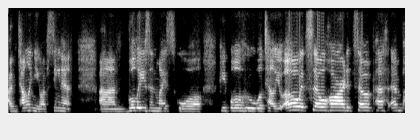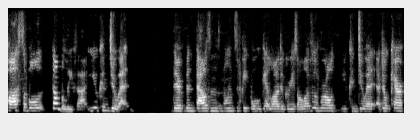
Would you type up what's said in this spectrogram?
I'm, telling you, I've seen it. Um, bullies in my school, people who will tell you, oh, it's so hard, it's so imp- impossible. Don't believe that. You can do it. There have been thousands, millions of people who get law degrees all over the world. You can do it. I don't care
